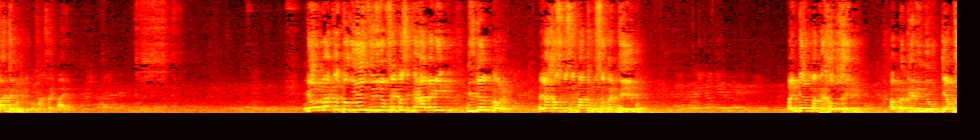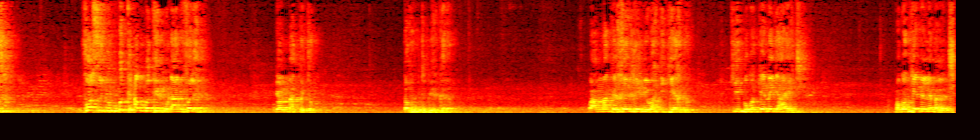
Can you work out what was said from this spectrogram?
Fatimatu di ko faasal bàyyam ñoom màkka toog yéen si ñëw fekk ko si kaaba gi ñu jël kol laxas ko si bàtt mu safar téye ko bañ doon màkka xaw a xëy Abubakar ñëw dem sax force ñu mbëkk Abubakar mu daan fële ñoom màkka jóg dox wuti biir këram waa màkka xëy xëy ni wax ji jeex na kii bu ko kenn jaayee ci boo ko kenn lebalati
